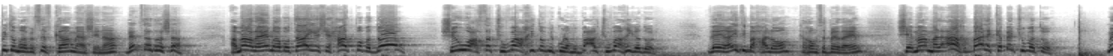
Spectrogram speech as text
פתאום רב יוסף קם מהשינה באמצע הדרשה. אמר להם רבותיי יש אחד פה בדור שהוא עשה תשובה הכי טוב מכולם, הוא בעל תשובה הכי גדול. וראיתי בחלום, ככה הוא מספר להם, שמה מלאך בא לקבל תשובתו. מי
